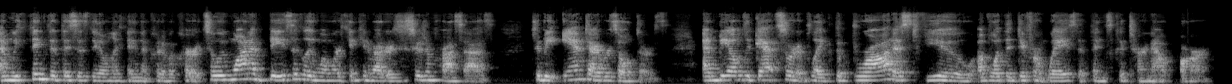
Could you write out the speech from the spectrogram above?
and we think that this is the only thing that could have occurred so we want to basically when we're thinking about our decision process to be anti-resulters and be able to get sort of like the broadest view of what the different ways that things could turn out are.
